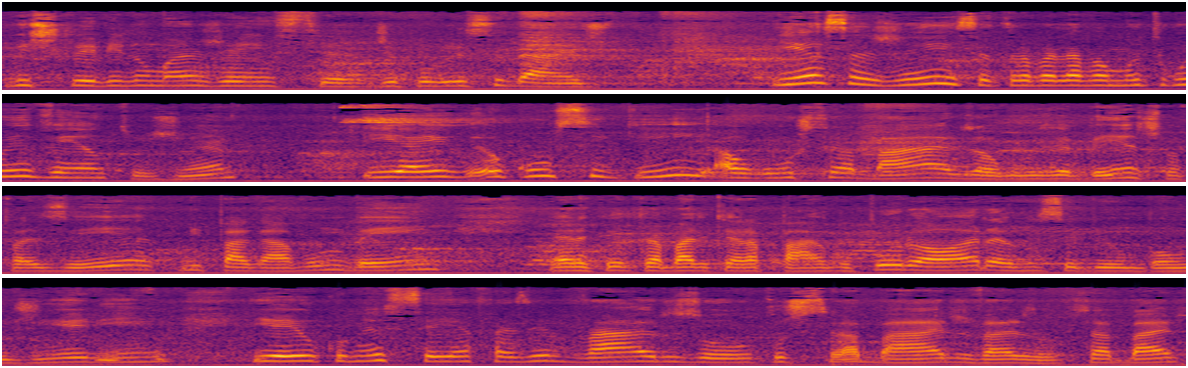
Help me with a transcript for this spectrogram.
me inscrevi numa agência de publicidade. E essa agência trabalhava muito com eventos, né? E aí eu consegui alguns trabalhos, alguns eventos para fazer, me pagavam bem, era aquele trabalho que era pago por hora, eu recebia um bom dinheirinho, e aí eu comecei a fazer vários outros trabalhos, vários outros trabalhos.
